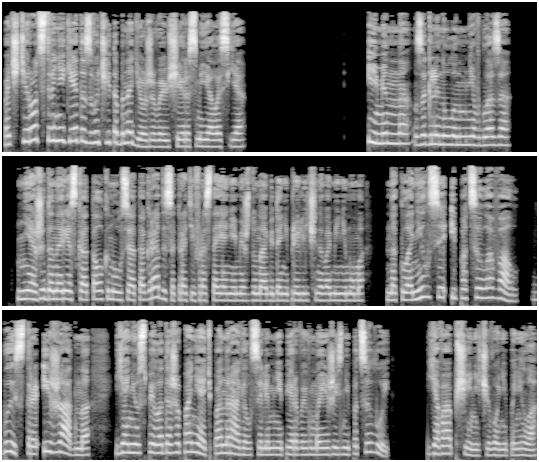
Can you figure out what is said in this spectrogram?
«Почти родственники, это звучит обнадеживающе», — рассмеялась я. «Именно», — заглянул он мне в глаза. Неожиданно резко оттолкнулся от ограды, сократив расстояние между нами до неприличного минимума, наклонился и поцеловал. Быстро и жадно. Я не успела даже понять, понравился ли мне первый в моей жизни поцелуй. Я вообще ничего не поняла.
